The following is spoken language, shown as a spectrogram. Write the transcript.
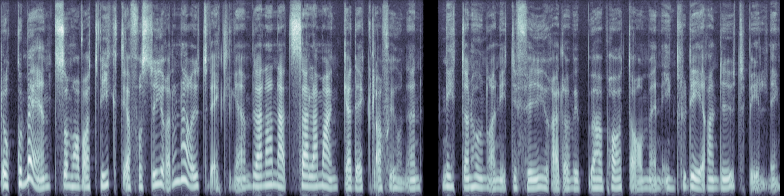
dokument som har varit viktiga för att styra den här utvecklingen, bland annat Salamanca-deklarationen 1994 då vi började prata om en inkluderande utbildning.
